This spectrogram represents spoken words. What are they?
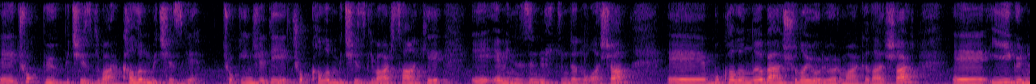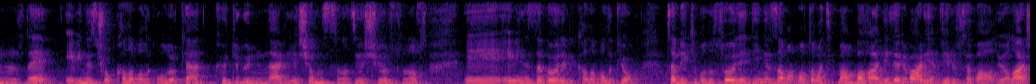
e, çok büyük bir çizgi var. Kalın bir çizgi. Çok ince değil, çok kalın bir çizgi var. Sanki e, evinizin üstünde dolaşan. E, bu kalınlığı ben şuna yoruyorum arkadaşlar. E, iyi gününüzde eviniz çok kalabalık olurken kötü günler yaşamışsınız, yaşıyorsunuz. E, evinizde böyle bir kalabalık yok. Tabii ki bunu söylediğiniz zaman otomatikman bahaneleri var ya virüse bağlıyorlar.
